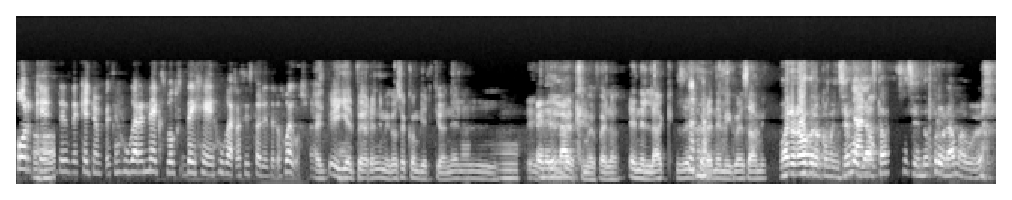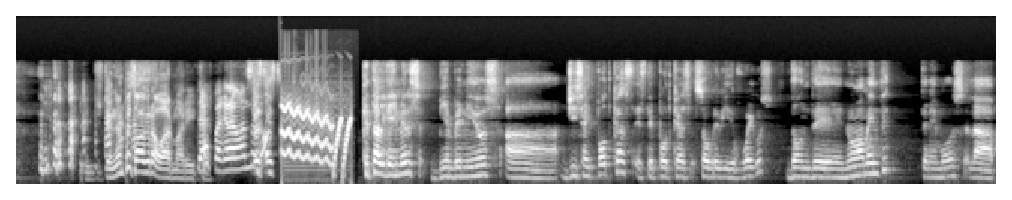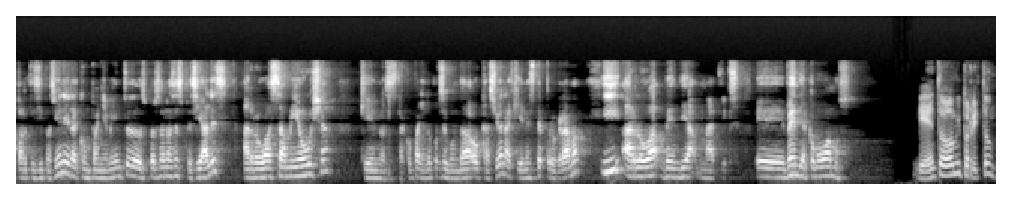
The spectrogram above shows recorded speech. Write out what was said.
porque desde que yo empecé a jugar en Xbox dejé de jugar las historias de los juegos. y el peor enemigo se convirtió en el... en el lag. en el lag, es el peor enemigo de Sammy. Bueno, no, pero comencemos, ya, estamos haciendo programa, güey. Usted no ha empezado a grabar, marica. Ya está grabando, ¿no? ¿Qué tal, gamers? Bienvenidos a G-Side Podcast, este podcast sobre videojuegos, donde nuevamente tenemos la participación y el acompañamiento de dos personas especiales, arroba Sami Osha, que nos está acompañando por segunda ocasión aquí en este programa, y arroba Vendia Matrix. Eh, Vendia, ¿cómo vamos? Bien, todo mi perrito.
